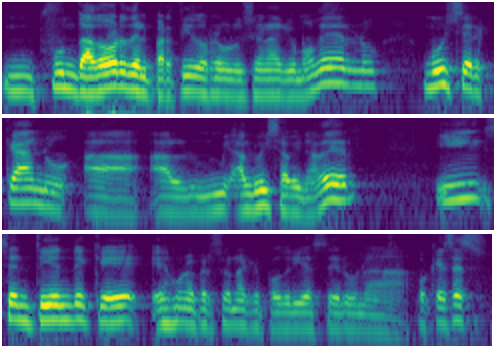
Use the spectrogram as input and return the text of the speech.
mm, fundador del Partido Revolucionario Moderno, muy cercano a, Luis Abinader y se entiende que es una persona que podría ser una... Porque ese es,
